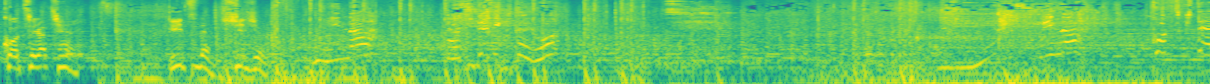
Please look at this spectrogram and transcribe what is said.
こちらチェン。いつでも指示を。みんな助けに来たよみんなこっち来て。わ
